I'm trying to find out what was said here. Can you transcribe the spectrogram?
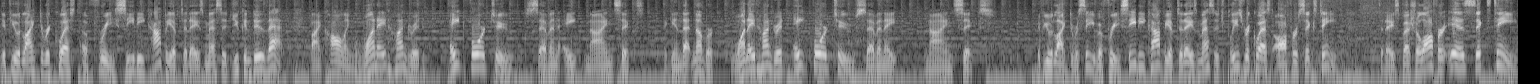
If you would like to request a free CD copy of today's message, you can do that by calling 1 800 842 7896. Again, that number 1 800 842 7896. If you would like to receive a free CD copy of today's message, please request offer 16. Today's special offer is 16.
